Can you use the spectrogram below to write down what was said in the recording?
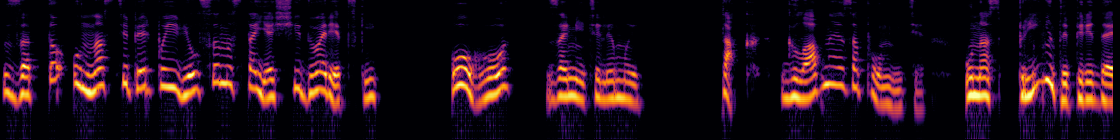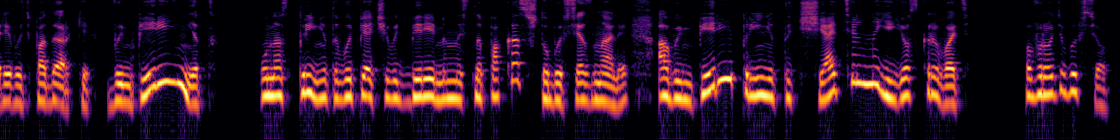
Зато у нас теперь появился настоящий дворецкий». «Ого!» Заметили мы. Так, главное запомните, у нас принято передаривать подарки, в империи нет. У нас принято выпячивать беременность на показ, чтобы все знали, а в империи принято тщательно ее скрывать. Вроде бы все.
